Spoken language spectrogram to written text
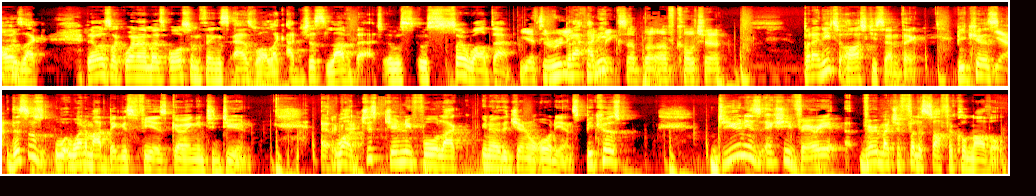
I was like, that was like one of the most awesome things as well. Like I just love that. It was it was so well done. Yeah, it's a really But I- I need- mix up of culture. But I need to ask you something because Yeah. this is one of my biggest fears going into Dune. Uh, Well, just generally for like you know the general audience because Dune is actually very very much a philosophical novel.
